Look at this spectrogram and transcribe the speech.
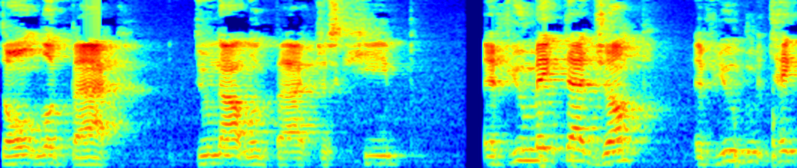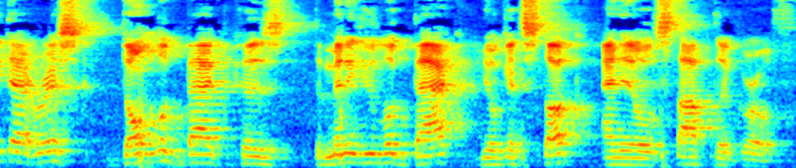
Don't look back. Do not look back. Just keep. If you make that jump, if you take that risk, don't look back because the minute you look back, you'll get stuck and it'll stop the growth.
